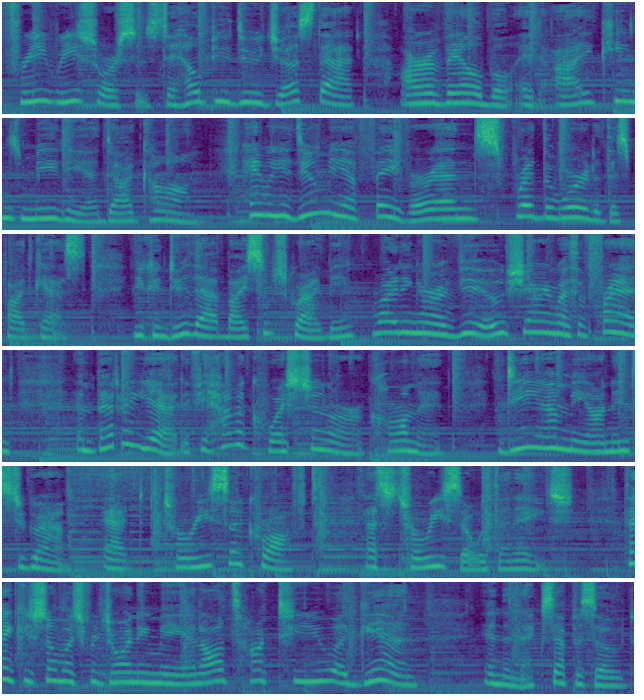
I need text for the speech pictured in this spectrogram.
Free resources to help you do just that are available at ikingsmedia.com. Hey, will you do me a favor and spread the word of this podcast? You can do that by subscribing, writing a review, sharing with a friend, and better yet, if you have a question or a comment, DM me on Instagram at Theresa Croft. That's Theresa with an H. Thank you so much for joining me, and I'll talk to you again in the next episode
